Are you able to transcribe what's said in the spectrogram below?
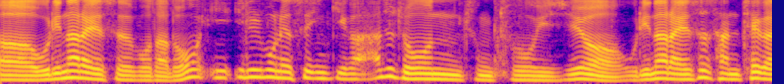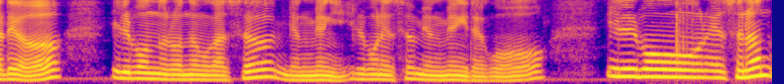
어, 우리나라에서보다도 이 일본에서 인기가 아주 좋은 중투이지요. 우리나라에서 산채가 되어 일본으로 넘어가서 명명이 일본에서 명명이 되고 일본에서는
